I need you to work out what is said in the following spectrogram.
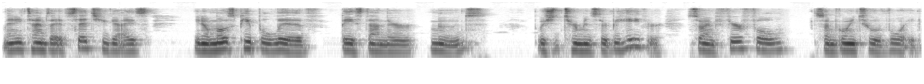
many times I have said to you guys, you know, most people live based on their moods, which determines their behavior. So I'm fearful, so I'm going to avoid.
